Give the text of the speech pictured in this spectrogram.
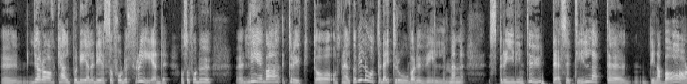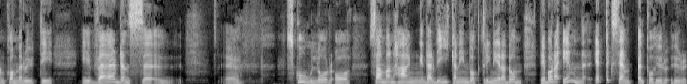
eh, gör avkall på det eller det så får du fred och så får du eh, Eh, leva tryggt och, och snällt och vi låter dig tro vad du vill men sprid inte ut det, se till att eh, dina barn kommer ut i, i världens eh, eh, skolor och sammanhang där vi kan indoktrinera dem. Det är bara en, ett exempel på hur, hur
